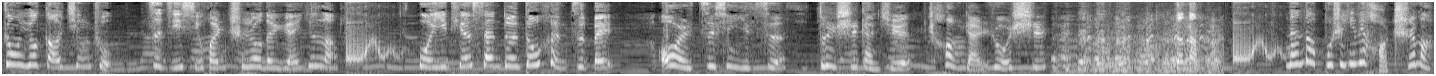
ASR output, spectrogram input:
终于搞清楚自己喜欢吃肉的原因了。我一天三顿都很自卑。偶尔自信一次顿时感觉怅然若失。等等，难道不是因为好吃吗？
